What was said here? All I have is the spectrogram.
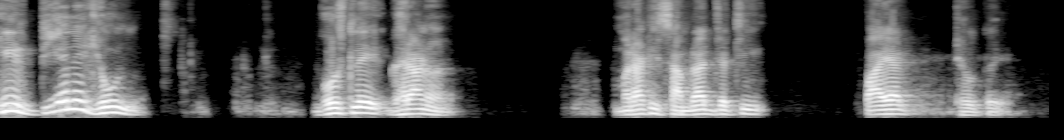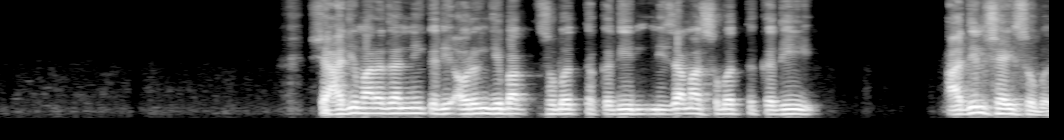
ही डीएनए घेऊन भोसले घराणं मराठी साम्राज्याची पाया ठेवतोय. शहाजी महाराजांनी कधी औरंगजेबा सोबत तर कधी निजामासोबत तर कधी आदिलशाही सोबत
